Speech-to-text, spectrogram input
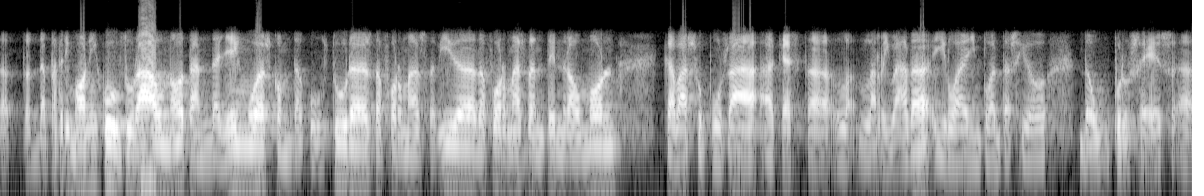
de, de patrimoni cultural, no? tant de llengües com de cultures, de formes de vida, de formes d'entendre el món, que va suposar aquesta l'arribada i la implantació d'un procés eh,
